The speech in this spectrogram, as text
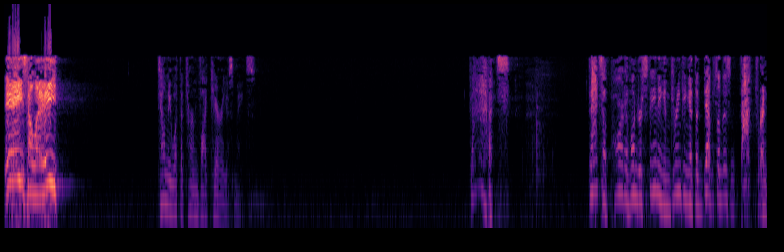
easily tell me what the term vicarious means? Guys, that's a part of understanding and drinking at the depths of this doctrine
